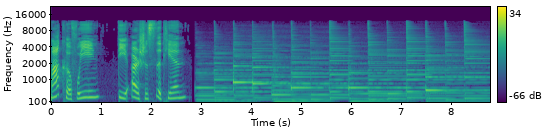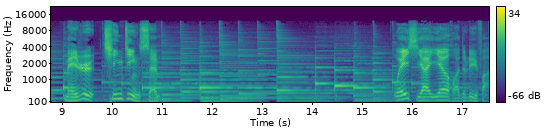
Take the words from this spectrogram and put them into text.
马可福音第二十四天，每日亲近神，唯喜爱耶和华的律法，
